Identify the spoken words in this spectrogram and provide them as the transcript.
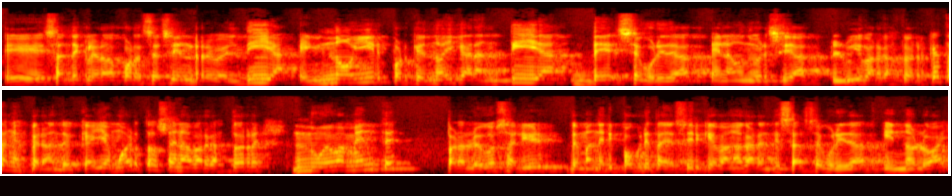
eh, se han declarado por decirse en rebeldía, en no ir porque no hay garantía de seguridad en la Universidad Luis Vargas Torres. ¿Qué están esperando? ¿Que haya muertos en la Vargas Torres nuevamente para luego salir de manera hipócrita y decir que van a garantizar seguridad y no lo hay?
